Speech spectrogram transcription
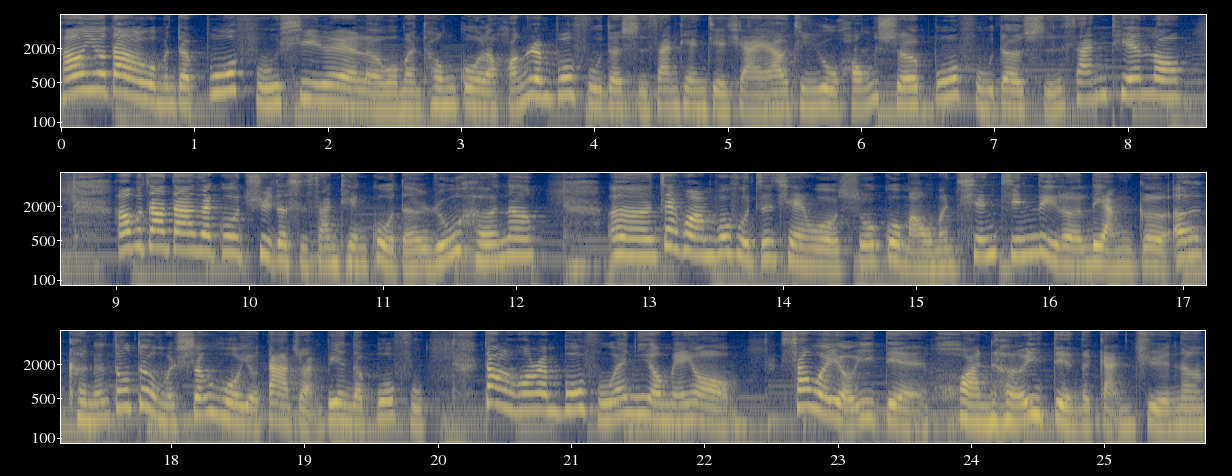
好，又到了我们的波幅系列了。我们通过了黄人波幅的十三天，接下来要进入红蛇波幅的十三天喽。好，不知道大家在过去的十三天过得如何呢？呃，在黄人波幅之前，我说过嘛，我们先经历了两个呃，可能都对我们生活有大转变的波幅。到了黄人波幅，哎，你有没有稍微有一点缓和一点的感觉呢？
